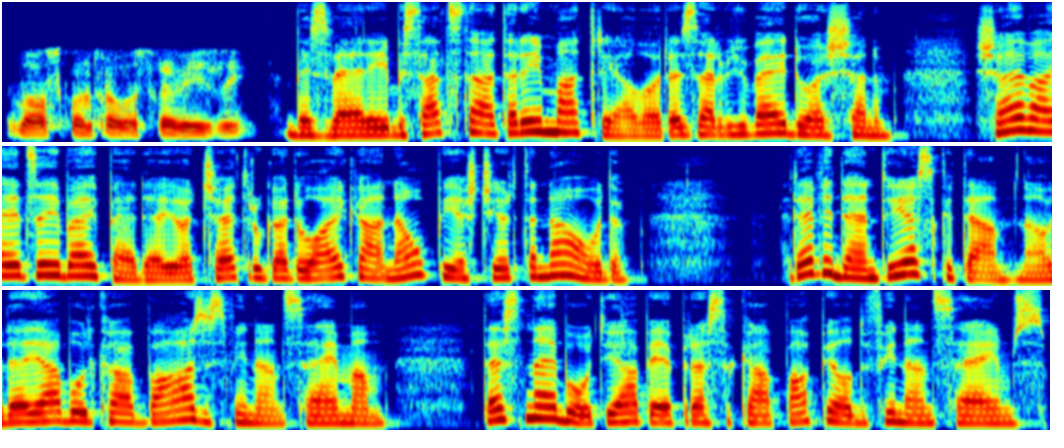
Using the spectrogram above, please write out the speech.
valsts kontrolas revīziju. Bez vērības atstāt arī materiālo rezervju veidošanu. Šai vajadzībai pēdējo četru gadu laikā nav piešķirta nauda. Revidentu ieskatā naudai jābūt kā bāzes finansējumam. Tas nebūtu jāpieprasa kā papildu finansējums.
